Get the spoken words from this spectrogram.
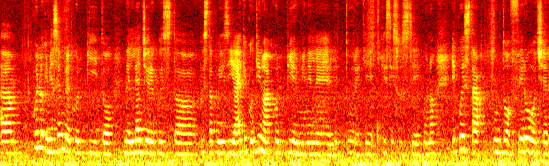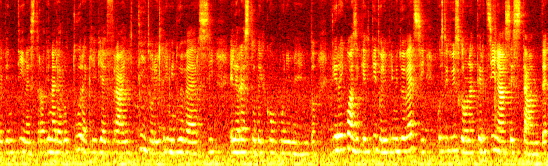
Uh, quello che mi ha sempre colpito nel leggere questa, questa poesia e che continua a colpirmi nelle letture che, che, si susseguono è questa appunto feroce, repentina e straordinaria rottura che vi è fra il titolo, i primi due versi e il resto del componimento. Direi quasi che il titolo e i primi due versi costituiscono una terzina a sé stante,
